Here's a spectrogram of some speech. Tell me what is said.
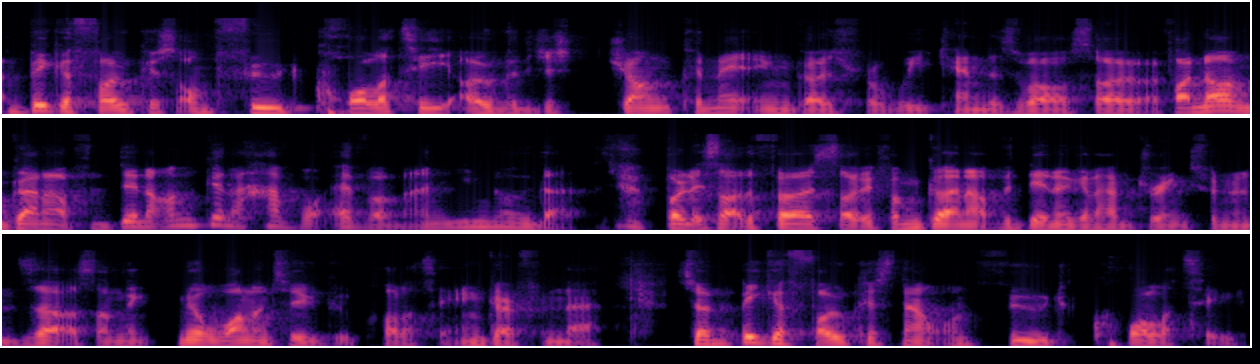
a bigger focus on food quality over just junk and it and goes for a weekend as well. So if I know I'm going out for dinner, I'm gonna have whatever, man. You know that. But it's like the first, so if I'm going out for dinner, I'm gonna have drinks and a dessert or something, meal one and two, good quality, and go from there. So a bigger focus now on food quality.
